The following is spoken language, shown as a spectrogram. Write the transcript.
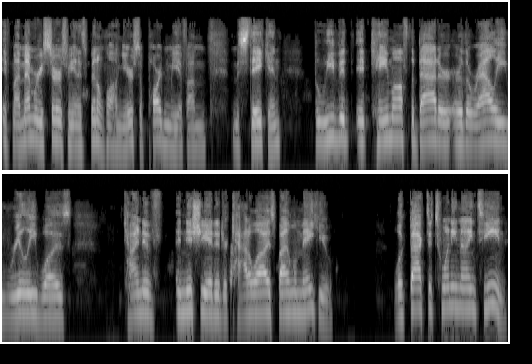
if my memory serves me, and it's been a long year, so pardon me if I'm mistaken, believe it it came off the bat or, or the rally really was – kind of initiated or catalyzed by LeMahieu. Look back to 2019,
